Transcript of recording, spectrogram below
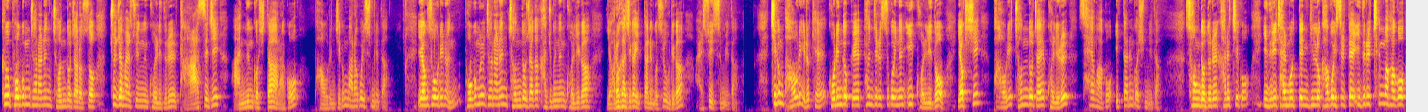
그 복음 전하는 전도자로서 주장할 수 있는 권리들을 다 쓰지 않는 것이다 라고 바울은 지금 말하고 있습니다. 여기서 우리는 복음을 전하는 전도자가 가지고 있는 권리가 여러 가지가 있다는 것을 우리가 알 수 있습니다. 지금 바울이 이렇게 고린도 교회 편지를 쓰고 있는 이 권리도 역시 바울이 전도자의 권리를 사용하고 있다는 것입니다. 성도들을 가르치고 이들이 잘못된 길로 가고 있을 때 이들을 책망하고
